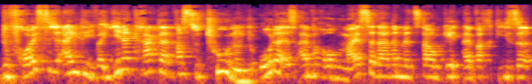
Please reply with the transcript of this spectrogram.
du freust dich eigentlich, weil jeder Charakter hat was zu tun und Oda ist einfach auch ein Meister darin, wenn es darum geht, einfach diese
